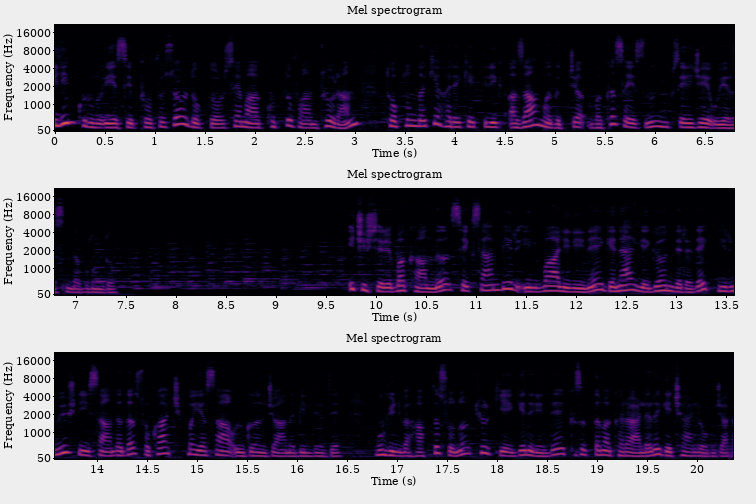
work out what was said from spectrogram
Bilim Kurulu üyesi Profesör Doktor Sema Kutlufan Turan, toplumdaki hareketlilik azalmadıkça vaka sayısının yükseleceği uyarısında bulundu. İçişleri Bakanlığı 81 il valiliğine genelge göndererek 23 Nisan'da da sokağa çıkma yasağı uygulanacağını bildirdi. Bugün ve hafta sonu Türkiye genelinde kısıtlama kararları geçerli olacak.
